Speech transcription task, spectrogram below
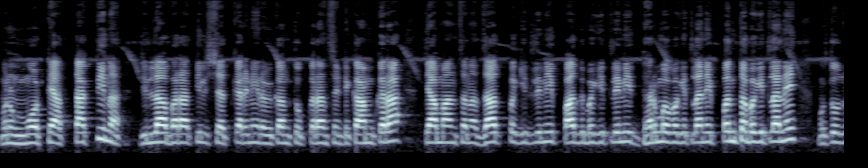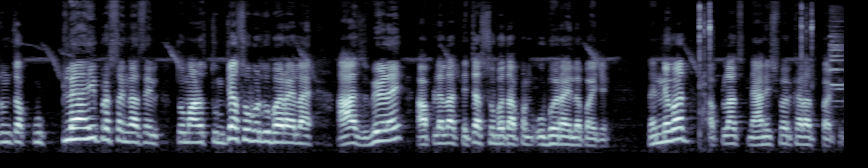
म्हणून मोठ्या ताकदीनं जिल्हाभरातील शेतकऱ्यांनी रविकांत तुपकरांसाठी काम करा. त्या माणसानं जात बघितली नाही पाद बघितली नाही धर्म बघितला नाही पंथ बघितला नाही. मग तो तुमचा कुठलाही प्रसंग असेल तो माणूस तुमच्यासोबत उभा राहिला आहे आज वेळ आहे आपल्याला त्याच्यासोबत आपण उभं राहिलं पाहिजे. धन्यवाद. आपलाच ज्ञानेश्वर खरात पाटील.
